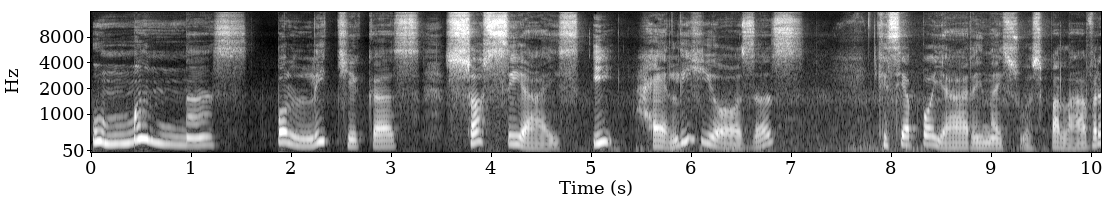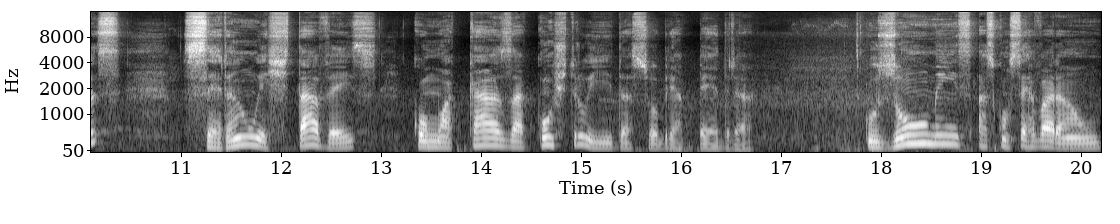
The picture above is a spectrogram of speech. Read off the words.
humanas, políticas, sociais e religiosas que se apoiarem nas suas palavras serão estáveis como a casa construída sobre a pedra. Os homens as conservarão,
